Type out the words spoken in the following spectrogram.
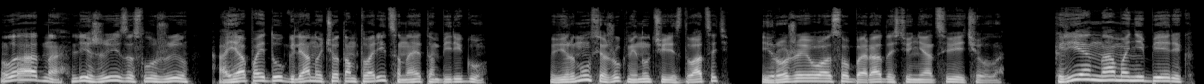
Ладно, лежи, заслужил, а я пойду гляну, что там творится на этом берегу. Вернулся жук минут через двадцать, и рожа его особой радостью не отсвечивала. Хрен нам, а не берег.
